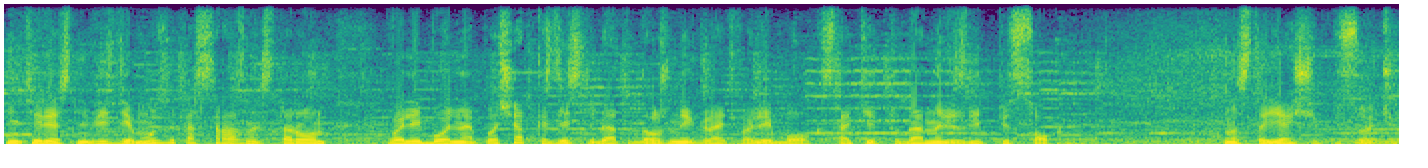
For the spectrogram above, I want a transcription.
Интересный везде. Музыка с разных сторон. Волейбольная площадка. Здесь ребята должны играть в волейбол. Кстати, туда навезли песок. Настоящий песочек.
